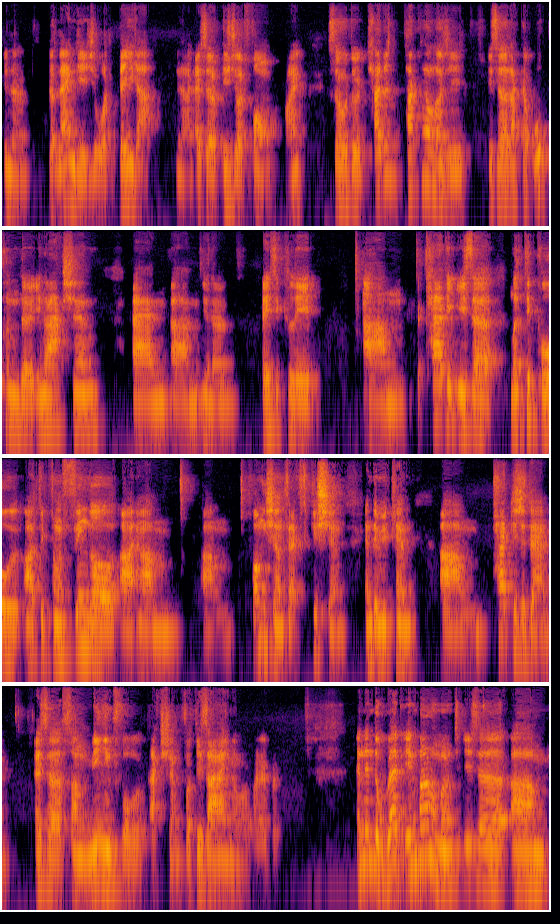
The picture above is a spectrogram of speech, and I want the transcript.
you know, the language or data, you know, as a visual form, right? So the technology is uh, a, like an open the interaction and um, you know basically um, the CAD is a multiple uh, different single uh, um, um, functions execution, and then we can um, package them as a, some meaningful action for design or whatever. And then the web environment is a um,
